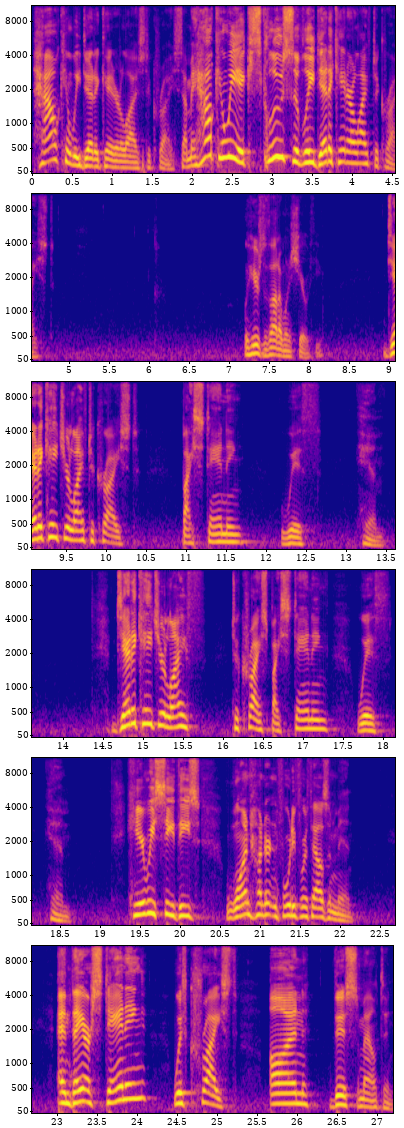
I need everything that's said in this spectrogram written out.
How can we dedicate our lives to Christ? I mean, how can we exclusively dedicate our life to Christ? Well, here's the thought I want to share with you dedicate your life to Christ by standing with Him. Dedicate your life to Christ by standing with Him. Here we see these 144,000 men, and they are standing with Christ on this mountain.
